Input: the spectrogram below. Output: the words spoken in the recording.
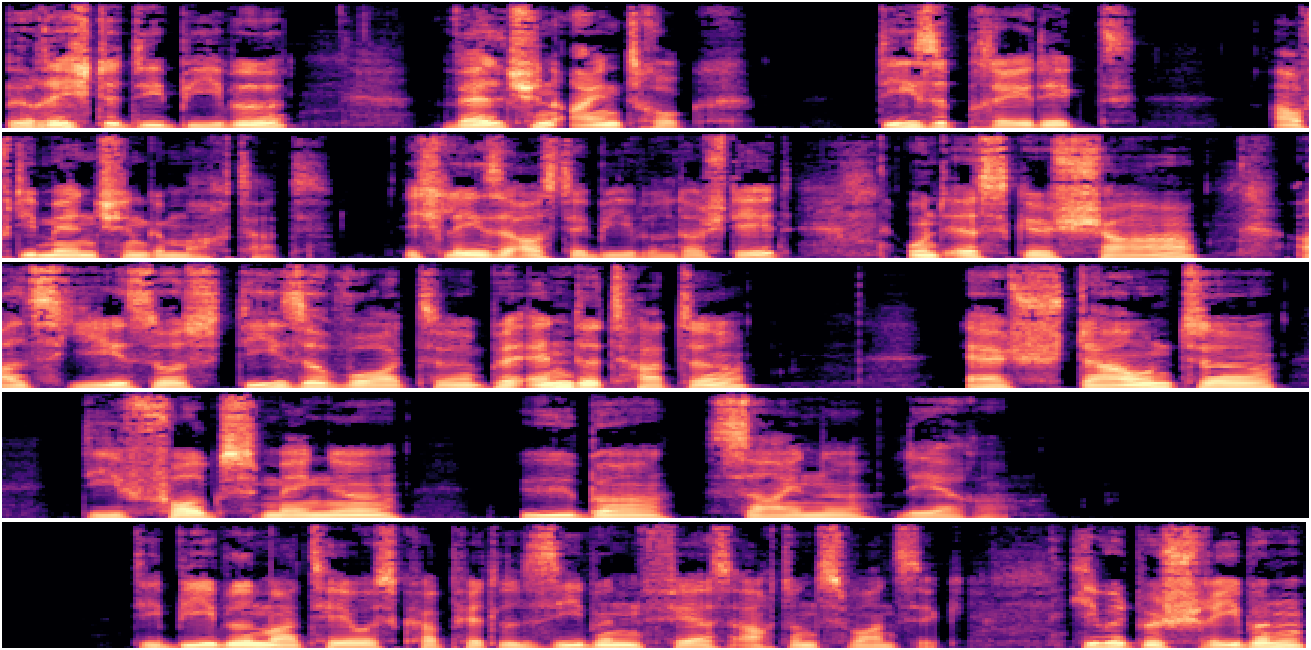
berichtet die Bibel, welchen Eindruck diese Predigt auf die Menschen gemacht hat. Ich lese aus der Bibel, da steht, und es geschah, als Jesus diese Worte beendet hatte, erstaunte die Volksmenge über seine Lehre. Die Bibel Matthäus Kapitel 7 Vers 28. Hier wird beschrieben,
